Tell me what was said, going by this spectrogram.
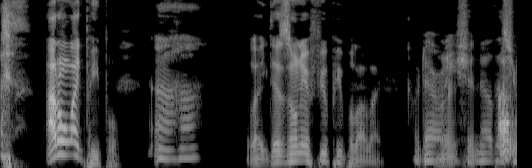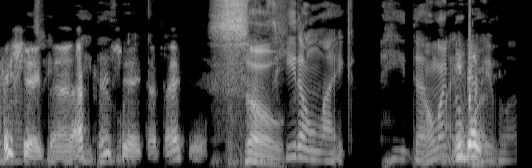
I don't like people. Uh huh. Like, there's only a few people I like. Oh, Daryl, you should know this. I You're one of those appreciate that. I he like. appreciate that. Thank you. So he don't like. He doesn't like like. He does- people. A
